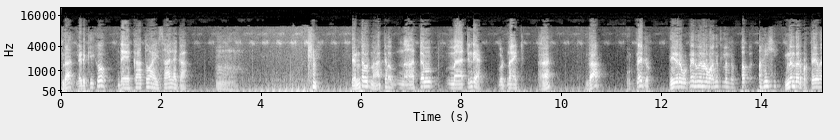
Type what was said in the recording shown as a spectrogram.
എന്താ ലടുക്കിക്കോ देखा तो ऐसा लगा ഉം. ഹും. എന്താ ഒരു നാറ്റം നാറ്റം മാറ്റിന്റെ ഗുഡ് നൈറ്റ് ഏ എന്താ ഗുഡ് നൈറ്റോ നീ ഇതുവരെ ഗുഡ് നൈറ്റ് എന്നോട് പറഞ്ഞിട്ടില്ലല്ലോ ഇന്നെന്താ ഒരു പ്രത്യേകത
